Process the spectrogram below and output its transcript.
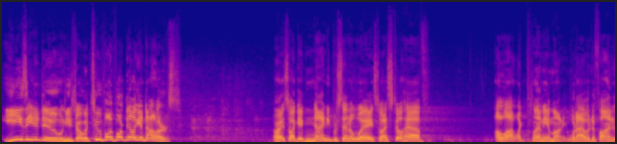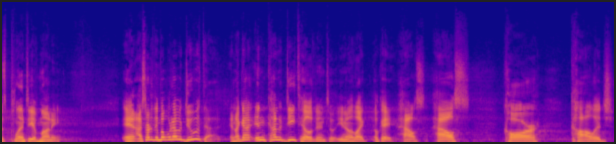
easy to do when you start with $2.4 billion. All right, so I gave 90% away, so I still have a lot, like plenty of money, what I would define as plenty of money. And I started thinking about what I would do with that. And I got in kind of detailed into it, you know, like, okay, house, house, car, college,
